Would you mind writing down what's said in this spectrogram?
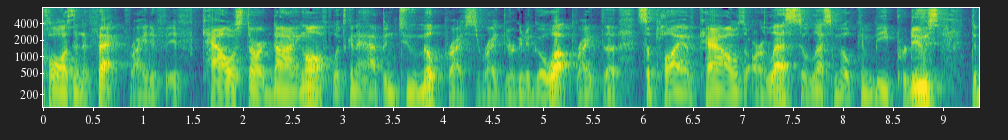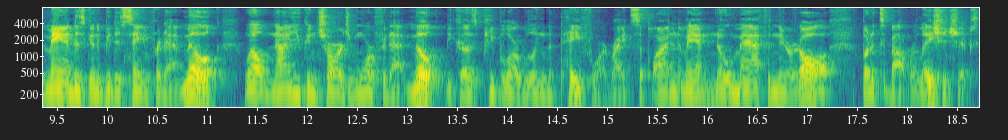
cause and effect, right? If, if cows start dying off, what's going to happen to milk prices, right? They're going to go up, right? The supply of cows are less, so less milk can be produced. Demand is going to be the same for that milk. Well, now you can charge more for that milk because people are willing to pay for it, right? Supply and demand. No math in there at all, but it's about relationships.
